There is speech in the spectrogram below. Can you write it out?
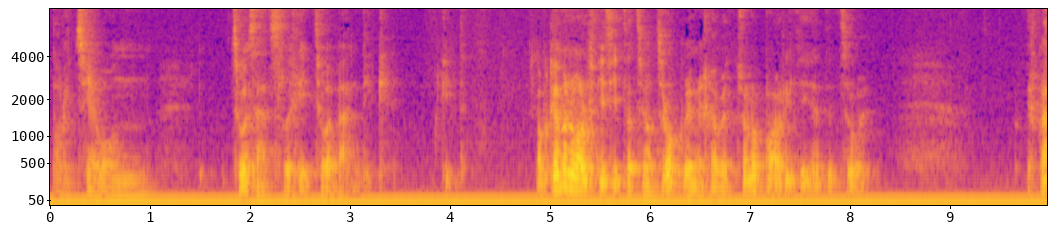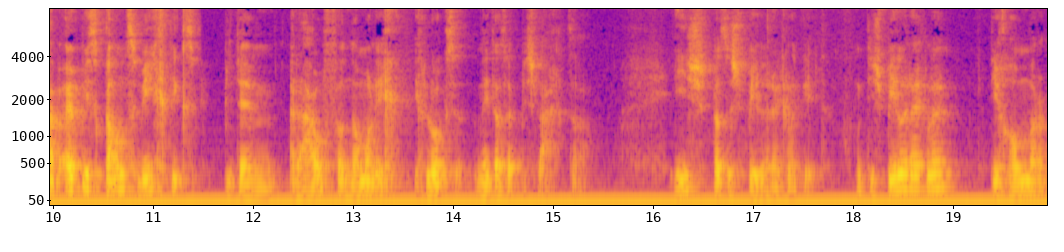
Portion zusätzliche Zuwendung gibt. Aber gehen wir noch mal auf die Situation zurück, weil wir haben schon noch ein paar Ideen dazu. Ich glaube, etwas ganz Wichtiges bei dem Raufen, und nochmal, ich, ich schaue es nicht als etwas Schlechtes an, ist, dass es Spielregeln gibt. Und die Spielregeln, die kann man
